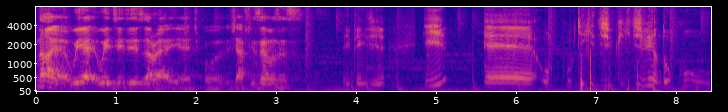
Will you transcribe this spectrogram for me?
Não, é, we, we did this already, é tipo, já fizemos isso. Entendi. E é, o, o, que, que, o que, que desvendou o,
